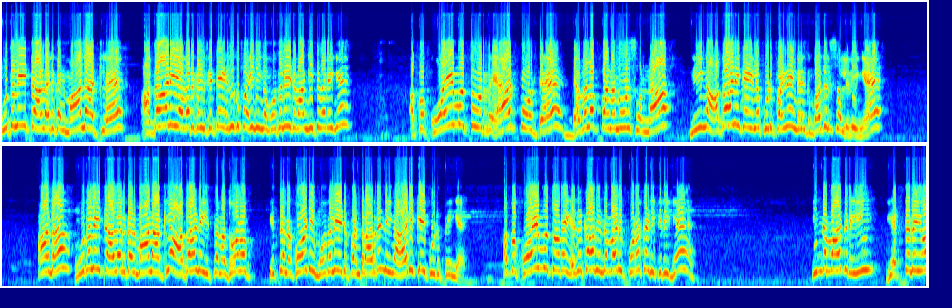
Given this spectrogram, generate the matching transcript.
முதலீட்டாளர்கள் மாநாட்டுல அதானி அவர்கள் கிட்ட எதுக்கு போய் நீங்க முதலீடு வாங்கிட்டு வரீங்க? அப்ப கோயம்புத்தூர் ஏர்போர்ட்டை டெவலப் பண்ணணும்னு சொன்னா நீங்க அதானி கையில கொடுப்பேன்னு எங்களுக்கு பதில் சொல்லுவீங்க. ஆனா முதலீட்டாளர்கள் மாநாட்டுல அதானி இத்தனை தூரம் இத்தனை கோடி முதலீடு பண்றாரு நீங்க அறிக்கை கொடுப்பீங்க. அப்ப கோயம்புத்தூரை எதுக்காக இந்த மாதிரி புறக்கணிக்கிறீங்க? இந்த மாதிரி எத்தனையோ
